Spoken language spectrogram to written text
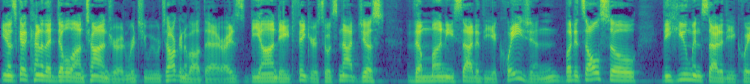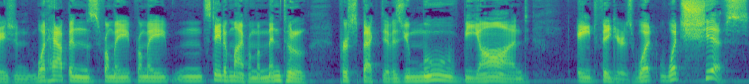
you know, it's got kind of that double entendre. And Richie, we were talking about that, right? It's beyond eight figures, so it's not just the money side of the equation, but it's also the human side of the equation. What happens from a from a mm, state of mind, from a mental perspective, as you move beyond eight figures? What what shifts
